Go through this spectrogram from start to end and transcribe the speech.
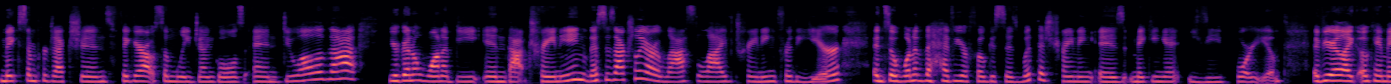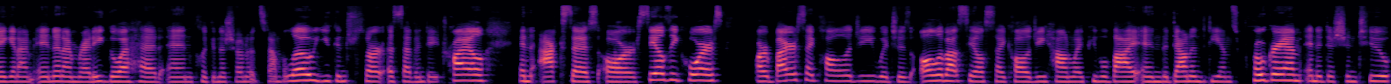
make some projections, figure out some lead gen goals, and do all of that, you're going to want to be in that training. This is actually our last live training for the year. And so, one of the heavier focuses with this training is making it easy for you. If you're like, okay, Meghan, I'm in and I'm ready, go ahead and click in the show notes down below. You can start a seven day trial and access our salesy course our buyer psychology, which is all about sales psychology, how and why people buy, and the Down in the DMs program, in addition to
